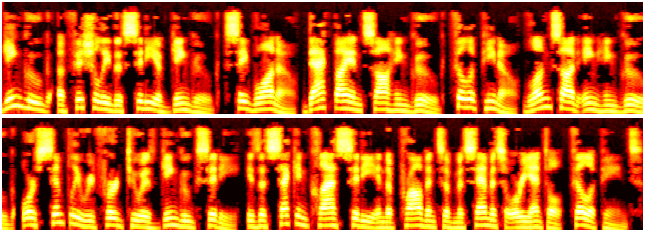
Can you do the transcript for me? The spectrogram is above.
Gingoog, officially the city of Gingoog, Cebuano, Dakbayan sa Hinggoog, Filipino, Lungsod ng Hinggoog, or simply referred to as Gingoog City, is a second-class city in the province of Misamis Oriental, Philippines.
